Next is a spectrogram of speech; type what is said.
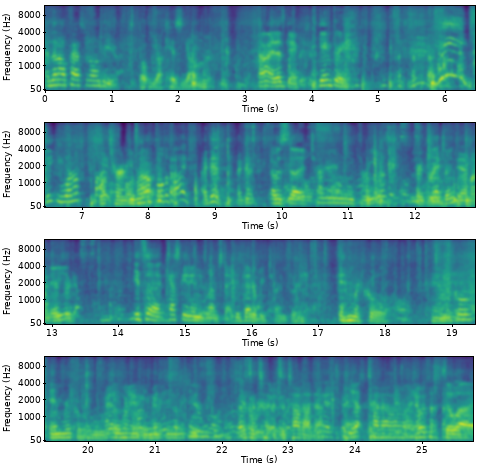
and then I'll pass it on to you. Don't yuck his yum. All right, that's game. Game three. Whee! See, you went off five. What turn You was went that? off all to five. I did. I did. That was uh, turn three, was it? Turn three. Yeah, turn Yeah, mine There turn you three. Go. It's a Cascade into Glimpse deck. It better be turn three. Emrakul. Emrakul. Emrakul. Emrakul. Emrakul. Emrakul. It's a t- it's a ta-da deck. Yeah. Ta-da. So uh,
